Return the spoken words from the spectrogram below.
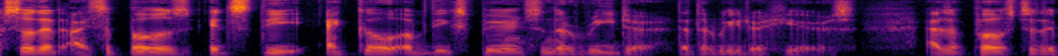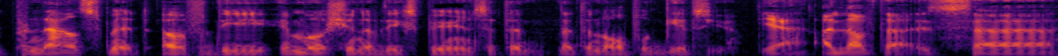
So that I suppose it's the echo of the experience in the reader that the reader hears, as opposed to the pronouncement of the emotion of the experience that the, that the novel gives you. Yeah, I love that. It's uh,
